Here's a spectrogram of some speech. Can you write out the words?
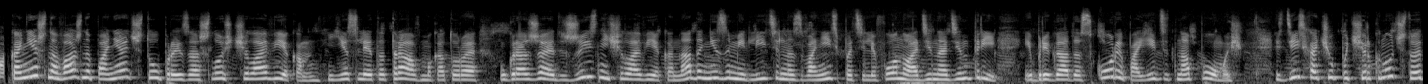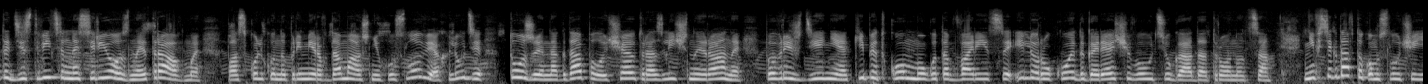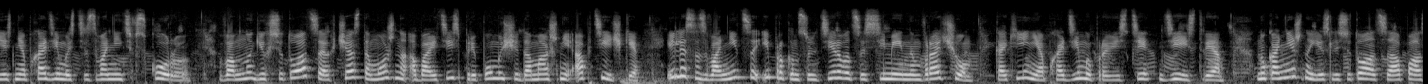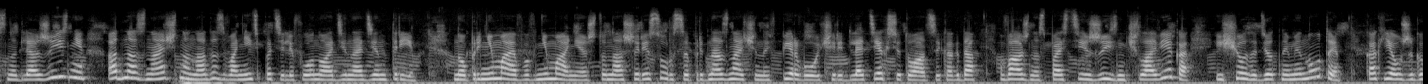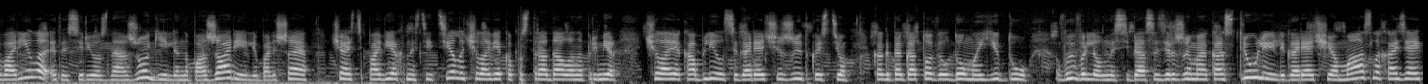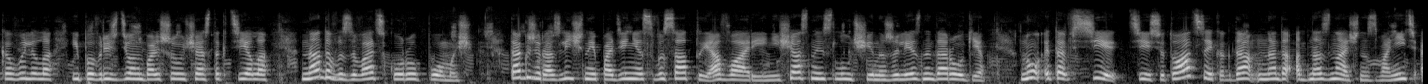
Конечно, важно понять, что произошло с человеком. Если это травма, которая угрожает жизни человека, надо незамедлительно звонить по телефону 113, и бригада скорой поедет на помощь. Здесь хочу подчеркнуть, что это действительно серьезные травмы, поскольку, например, в домашних условиях люди тоже иногда получают различные раны, повреждения, кипятком могут обвариться или рукой до горячего утюга дотронуться. Не всегда в таком случае есть необходимость звонить в скорую. Во многих ситуациях часто можно обойтись при помощи домашней аптечки или созвониться и проконсультироваться с семейным врачом, какие необходимо провести действия. Но, конечно, если ситуация опасна для жизни, однозначно надо звонить по телефону 113. Но принимая во внимание, что наши ресурсы предназначены в первую очередь для тех ситуаций, когда важно спасти жизнь человека, и счет идет на минуты, как я уже говорила, это серьезные ожоги или на пожаре, или большая часть поверхности тела человека пострадала. Например, человек облился горячей жидкостью, когда готовил дома еду, вывалил на себя содержимое кастрюли или горячее масло хозяйка вылила и поврежден большой участок тела. Надо вызывать скорую помощь. Также различные падения с высоты, аварии, несчастные случаи на железной дороге. Ну, это все те ситуации, когда надо однозначно звонить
